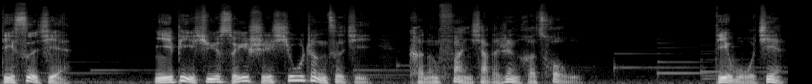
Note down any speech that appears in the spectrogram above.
第四件。你必须随时修正自己可能犯下的任何错误。第五件，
